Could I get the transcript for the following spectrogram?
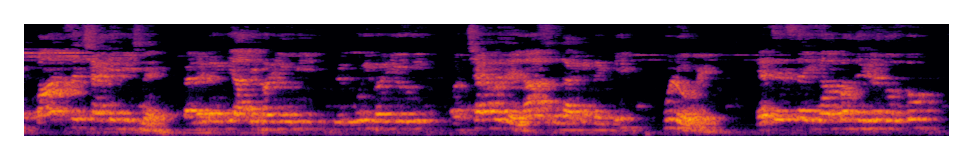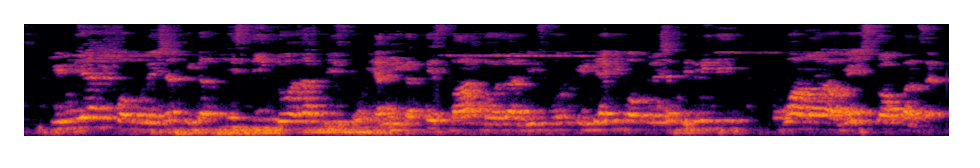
पाँच से छह के बीच में, पहले टंकी आधी भरी होगी, फिर पूरी भरी होगी और छह बजे लास्ट में जाके टंकी फुल हो गई। ऐसे इसका एग्जांपल देख रहे दोस्तों इंडिया की पॉपुलेशन इकतीस तीन दो हज़ार बीस को, यानी इकतीस मार्च दो हज़ार बीस को इंडिया की पॉपुलेशन कितनी थी? वो हमारा हो गया स्टॉक कॉन्सेप्ट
